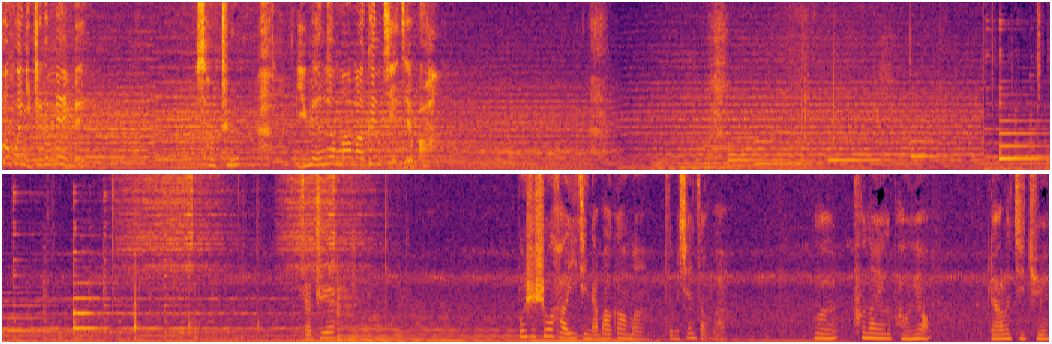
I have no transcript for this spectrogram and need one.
换回你这个妹妹。小芝，你原谅妈妈跟姐姐吧。小芝。不是说好一起拿报告吗？怎么先走了？我碰到一个朋友，聊了几句，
